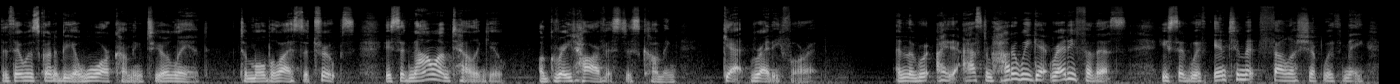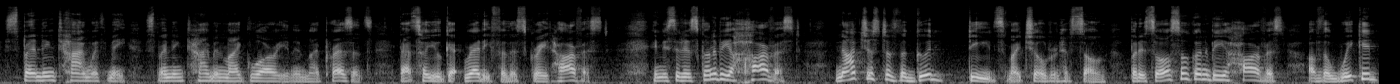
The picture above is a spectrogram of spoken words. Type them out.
that there was going to be a war coming to your land. To mobilize the troops. He said, Now I'm telling you, a great harvest is coming. Get ready for it. And the, I asked him, How do we get ready for this? He said, With intimate fellowship with me, spending time with me, spending time in my glory and in my presence. That's how you get ready for this great harvest. And he said, It's going to be a harvest, not just of the good deeds my children have sown, but it's also going to be a harvest of the wicked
